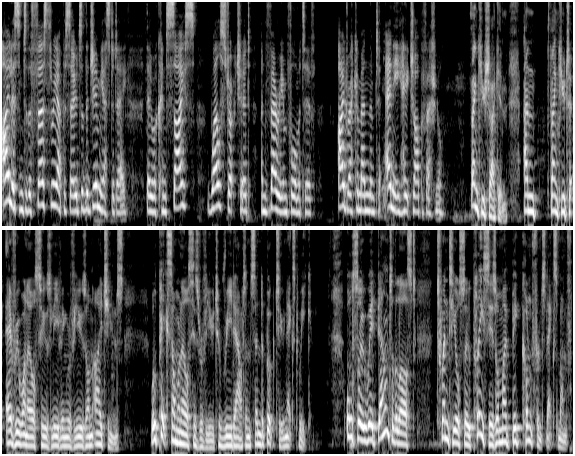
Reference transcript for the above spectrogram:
I listened to the first three episodes at the gym yesterday. They were concise, well structured, and very informative. I'd recommend them to any HR professional. Thank you, Shakin, and thank you to everyone else who's leaving reviews on iTunes. We'll pick someone else's review to read out and send a book to next week. Also, we're down to the last 20 or so places on my big conference next month.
